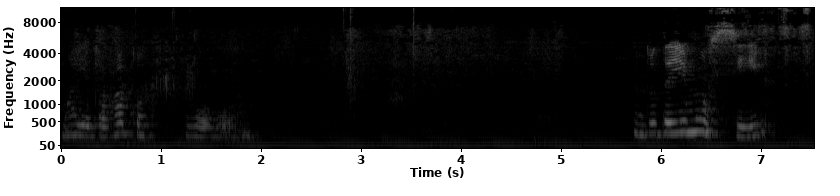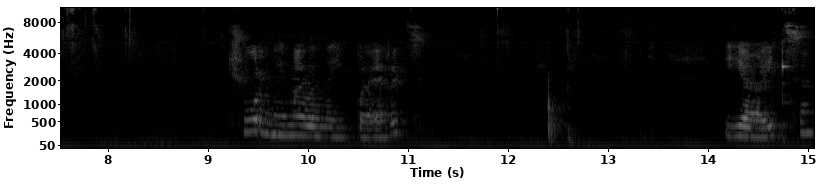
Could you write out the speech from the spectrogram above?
має багато вологи. Додаємо сіль, чорний мелений перець, яйця.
